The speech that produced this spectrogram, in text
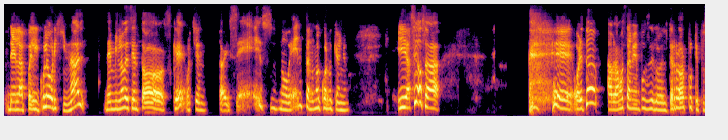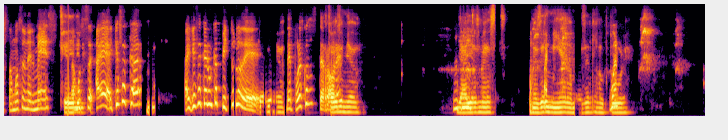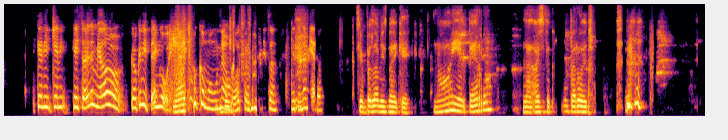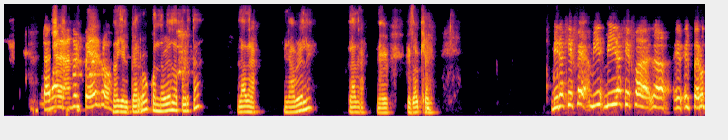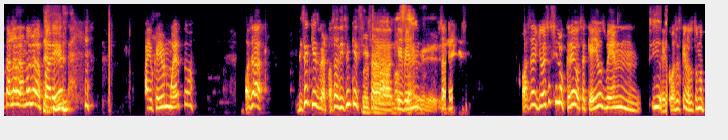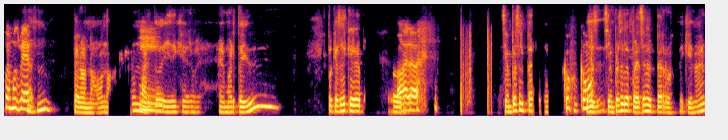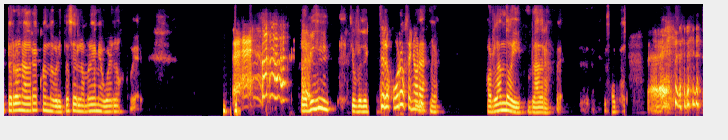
de la película original de 1900, ¿qué? 86, 90, no me acuerdo qué año. Y así, o sea, eh, ahorita hablamos también pues de lo del terror porque pues estamos en el mes, Sí, ay, hay que sacar, hay que sacar un capítulo de, de puras cosas de terror, Historias de ¿eh? miedo. Ya, ya es mes, mes del miedo, mes del octubre. Que, ni, que, ni- que historias de miedo, creo que ni tengo, güey. No. Tengo como una o dos, pero ni son, ni son de miedo. Siempre es la misma de que, no, y el perro, la, a veces te un perro de hecho, Está ladrando el perro. no, y el perro cuando abres la puerta, ladra, y ábrele, ladra, es ok, Mira, jefe, mi- mira, jefa, la- el, el perro está ladrando la pared. Ay, ok, hay un muerto. O sea, dicen que es verdad, o sea, dicen que sí, o sea, no que sé, ven, o sea, es- o sea, yo eso sí lo creo, o sea, que ellos ven Sí, eh, cosas que nosotros no podemos ver. pero no, no, un Y- muerto ahí de que el, muerto ahí, uh, porque es el que Ah, siempre es el perro, ¿Cómo? siempre se le aparece en el perro, de que no, el perro ladra cuando gritas el nombre de mi abuelo. de Se lo juro, señora. mira, Orlando y ladra.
